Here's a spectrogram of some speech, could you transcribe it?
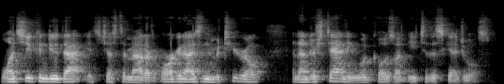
Once you can do that, it's just a matter of organizing the material and understanding what goes on each of the schedules.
